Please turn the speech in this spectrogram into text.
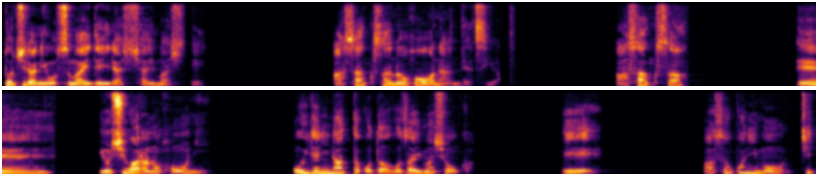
どちらにお住まいでいらっしゃいまして。浅草の方なんですよ。浅草？へえ、吉原の方においでになったことはございましょうか？ええ、あそこにもちっ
